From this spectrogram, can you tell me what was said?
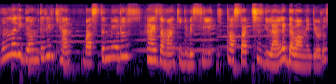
Bunları gönderirken bastırmıyoruz. Her zamanki gibi silik, taslak çizgilerle devam ediyoruz.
